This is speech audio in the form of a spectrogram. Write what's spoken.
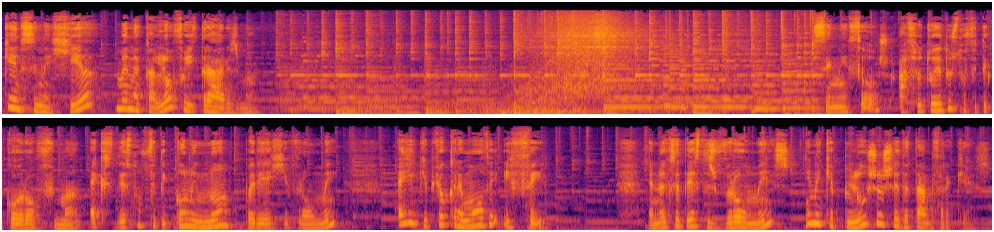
και εν συνεχεία με ένα καλό φιλτράρισμα. Συνήθως, αυτού του είδους το φυτικό ρόφημα, εξαιτίας των φυτικών ινών που περιέχει η βρώμη, έχει και πιο κρεμόδι υφή. Ενώ εξαιτίας της βρώμης είναι και πλούσιος σε υδατάνθρακες.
